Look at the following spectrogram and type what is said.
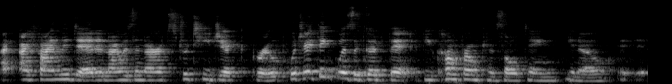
I, I, finally did. And I was in our strategic group, which I think was a good fit. If you come from consulting, you know, it, it,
